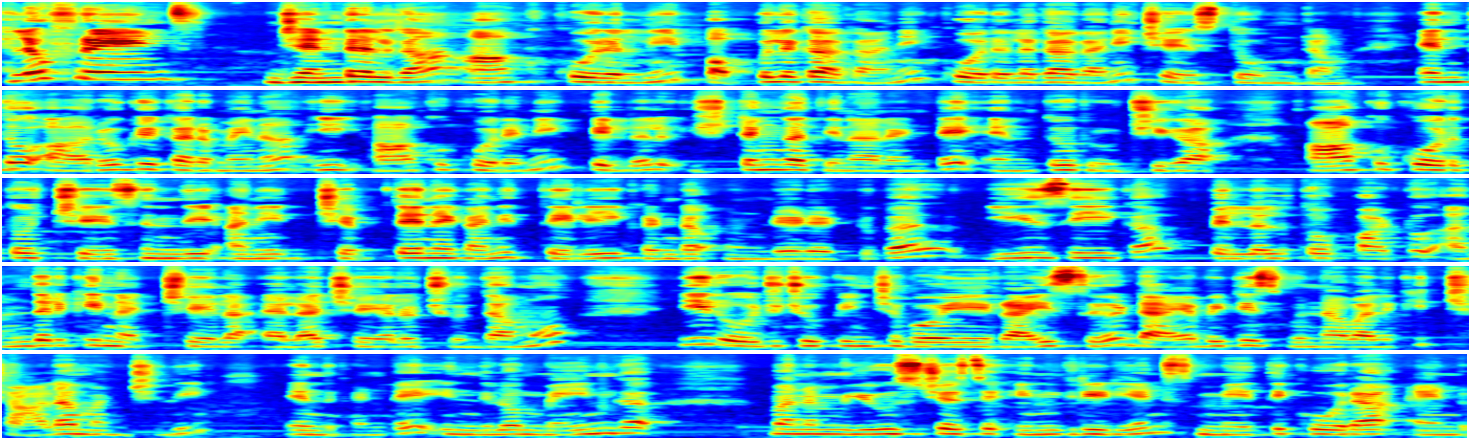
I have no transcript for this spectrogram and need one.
హలో ఫ్రెండ్స్ జనరల్గా ఆకుకూరల్ని పప్పులుగా కానీ కూరలుగా కానీ చేస్తూ ఉంటాం. ఎంతో ఆరోగ్యకరమైన ఈ ఆకుకూరని పిల్లలు ఇష్టంగా తినాలంటే ఎంతో రుచిగా ఆకుకూరతో చేసింది అని చెప్తేనే కానీ తెలియకుండా ఉండేటట్టుగా ఈజీగా పిల్లలతో పాటు అందరికీ నచ్చేలా ఎలా చేయాలో చూద్దాము. ఈ రోజు చూపించబోయే రైస్ డయాబెటీస్ ఉన్న వాళ్ళకి చాలా మంచిది. ఎందుకంటే ఇందులో మెయిన్గా మనం యూస్ చేసే ఇంగ్రీడియంట్స్ మేతికూర అండ్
